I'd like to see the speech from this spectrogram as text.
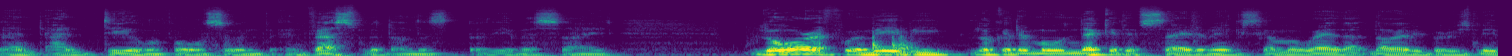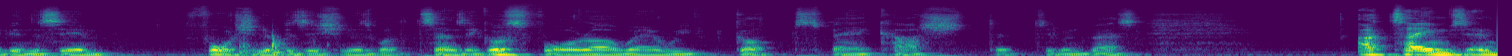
and, and deal with also in, investment on, this, on the other side. Laura, if we maybe look at a more negative side of things, I'm aware that not everybody's maybe in the same fortunate position as what it sounds like us four are, where we've got spare cash to, to invest. At times, and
